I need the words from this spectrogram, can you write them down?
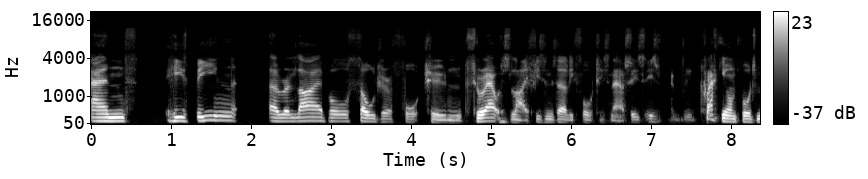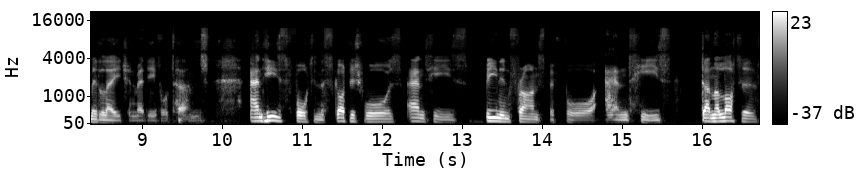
And he's been a reliable soldier of fortune throughout his life. He's in his early 40s now, so he's, he's cracking on towards middle age in medieval terms. And he's fought in the Scottish Wars, and he's been in France before, and he's done a lot of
